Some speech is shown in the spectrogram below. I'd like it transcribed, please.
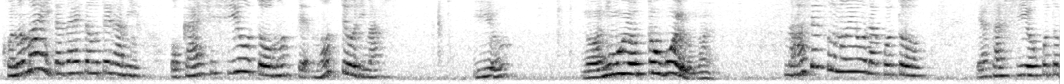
この前いただいたお手紙お返ししようと思って持っておりますいや何もやった覚えはない。なぜそのようなことを優しいお言葉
